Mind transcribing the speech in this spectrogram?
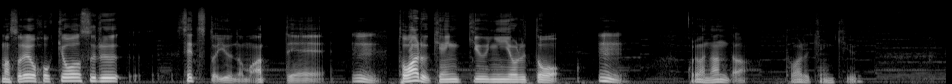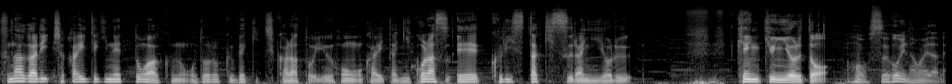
まあ、それを補強する説というのもあってうん。とある研究によるとうん。これは何だ？とある研究？つながり社会的ネットワークの驚くべき力という本を書いたニコラス・ A・ クリスタキスらによる 研究によると、おすごい名前だね。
